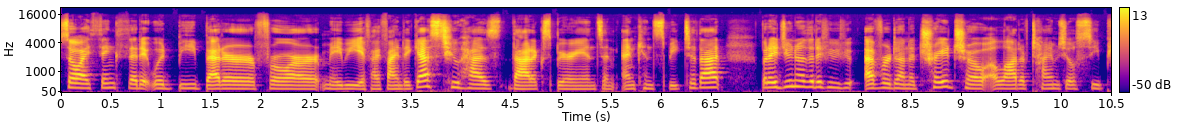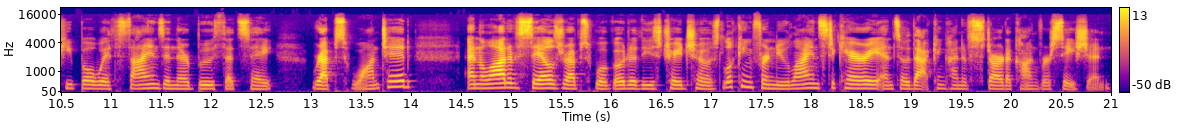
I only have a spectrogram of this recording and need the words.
So I think that it would be better for maybe if I find a guest who has that experience and, and can speak to that. But I do know that if you've ever done a trade show, a lot of times you'll see people with signs in their booth that say reps wanted. And a lot of sales reps will go to these trade shows looking for new lines to carry. And so that can kind of start a conversation.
